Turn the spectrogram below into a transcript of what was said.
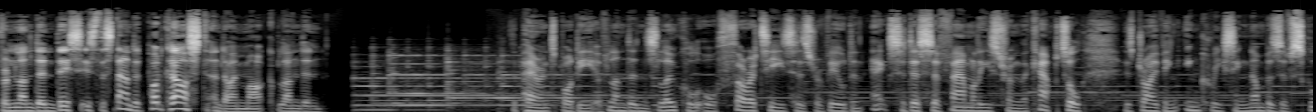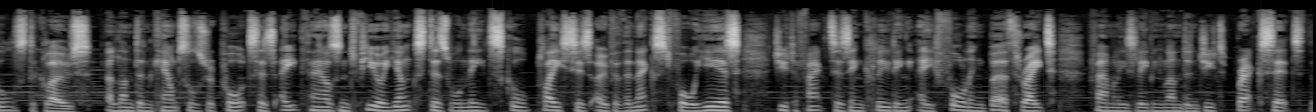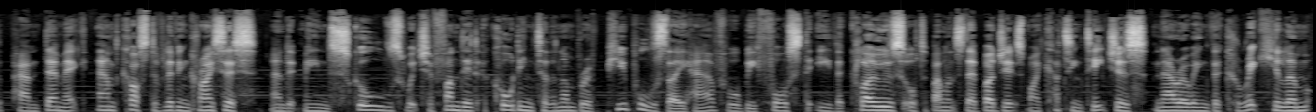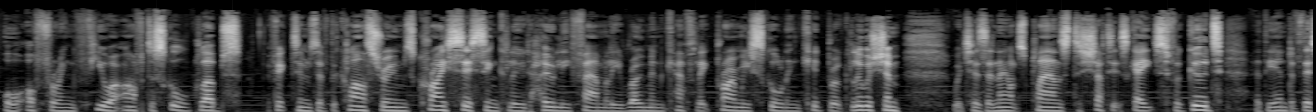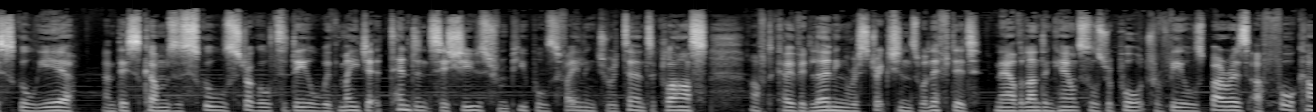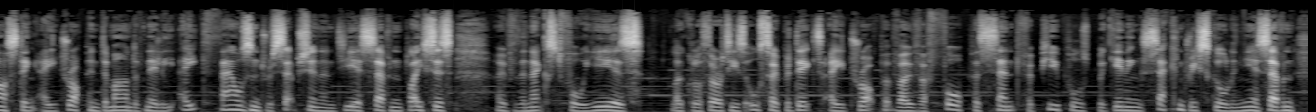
From London, this is the Standard Podcast, and I'm Mark Blunden. The parent body of London's local authorities has revealed an exodus of families from the capital is driving increasing numbers of schools to close. A London Council's report says 8,000 fewer youngsters will need school places over the next four years due to factors including a falling birth rate, families leaving London due to Brexit, the pandemic, and cost of living crisis. And it means schools, which are funded according to the number of pupils they have, will be forced to either close or to balance their budgets by cutting teachers, narrowing the curriculum, or offering fewer after school clubs. Victims of the classrooms crisis include Holy Family Roman Catholic Primary School in Kidbrooke, Lewisham, which has announced plans to shut its gates for good at the end of this school year. And this comes as schools struggle to deal with major attendance issues from pupils failing to return to class after COVID learning restrictions were lifted. Now, the London Council's report reveals boroughs are forecasting a drop in demand of nearly 8,000 reception and Year 7 places over the next four years. Local authorities also predict a drop of over 4% for pupils beginning secondary school in Year 7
